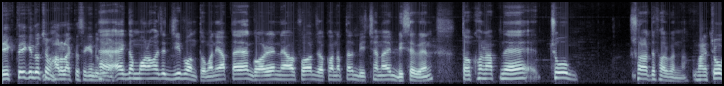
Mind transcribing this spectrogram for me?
দেখতেই কিন্তু হচ্ছে ভালো লাগতেছে কিন্তু হ্যাঁ একদম মনে হয় যে জীবন্ত। মানে আপনার ঘরে নেওয়ার পর যখন আপনার বিছানায় বিছাবেন তখন আপনি চোখ সরাতে পারবেন না। মানে চোখ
